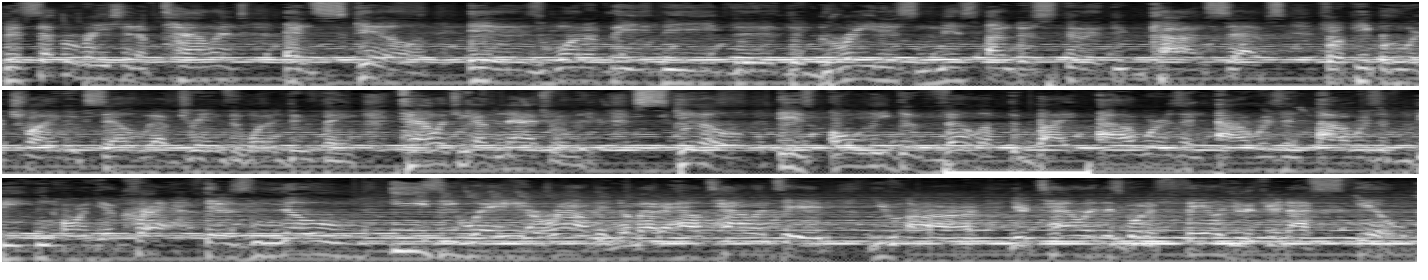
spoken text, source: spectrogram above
The separation of talent and skill is one of the, the, the, the greatest misunderstood concepts for people who are trying to excel, who have dreams and want to do things. Talent you have naturally. Skill is only developed by hours and hours and hours of beating on your craft. There's no easy way around it. No matter how talented you are, your talent is going to fail you if you're not skilled.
